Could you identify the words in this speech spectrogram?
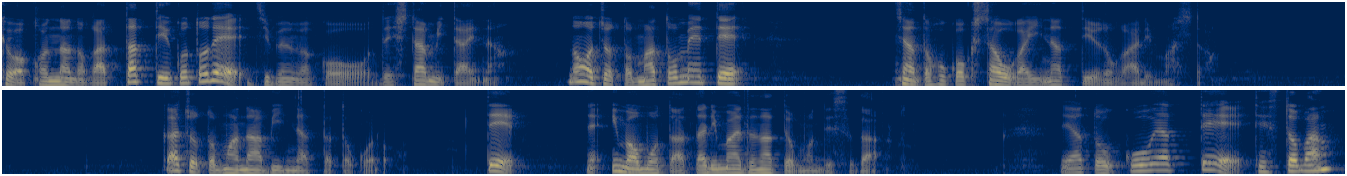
今日はこんなのがあったっていうことで自分はこうでしたみたいなのをちょっとまとめてちゃんと報告した方がいいなっていうのがありました。がちょっと学びになったところで、ね、今思うと当たり前だなって思うんですがであとこうやってテスト版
